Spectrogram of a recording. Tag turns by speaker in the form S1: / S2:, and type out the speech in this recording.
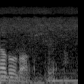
S1: 宿だっけ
